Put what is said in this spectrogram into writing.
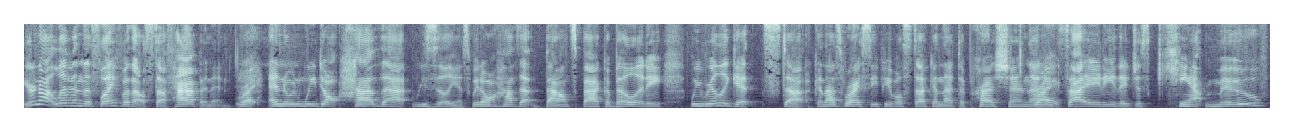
You're not living this life without stuff happening. Right. And when we don't have that resilience, we don't have that bounce back ability, we really get stuck. And that's where I see people stuck in that depression, that Right. anxiety. They just can't move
